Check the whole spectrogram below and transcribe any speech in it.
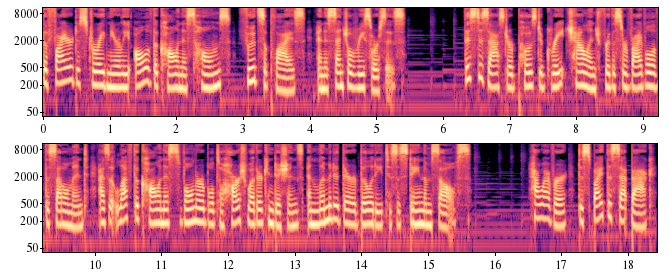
The fire destroyed nearly all of the colonists' homes, food supplies, and essential resources. This disaster posed a great challenge for the survival of the settlement as it left the colonists vulnerable to harsh weather conditions and limited their ability to sustain themselves. However, despite the setback,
